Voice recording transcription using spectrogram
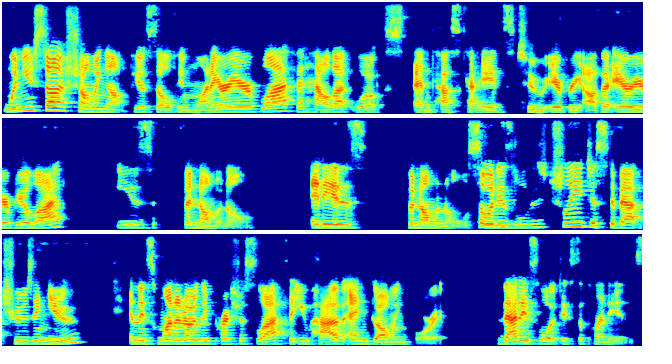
when you start showing up for yourself in one area of life and how that works and cascades to every other area of your life is phenomenal. It is phenomenal. So it is literally just about choosing you in this one and only precious life that you have and going for it. That is what discipline is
